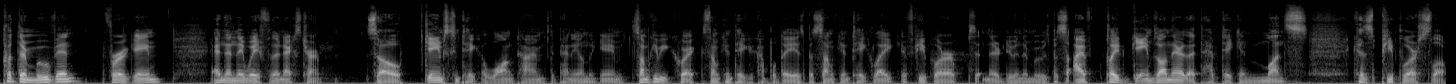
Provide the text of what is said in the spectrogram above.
put their move in for a game, and then they wait for their next turn. So games can take a long time depending on the game. Some can be quick, some can take a couple days, but some can take like if people are sitting there doing their moves. But so I've played games on there that have taken months because people are slow.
